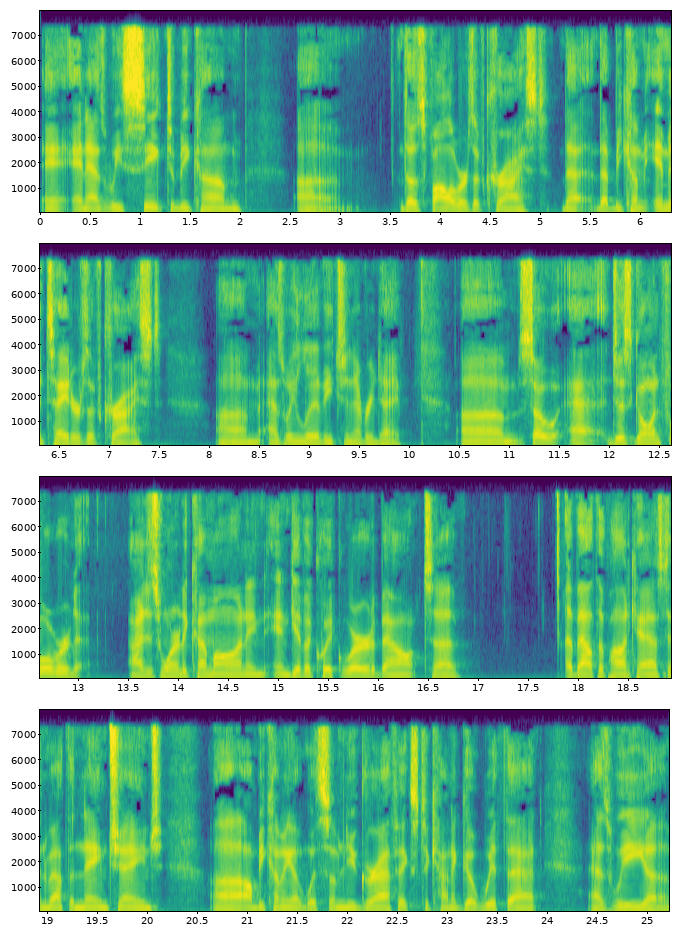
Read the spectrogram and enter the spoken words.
and, and as we seek to become um, those followers of Christ that, that become imitators of Christ um, as we live each and every day. Um, so, uh, just going forward, I just wanted to come on and, and give a quick word about uh, about the podcast and about the name change. Uh, I'll be coming up with some new graphics to kind of go with that as we uh,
